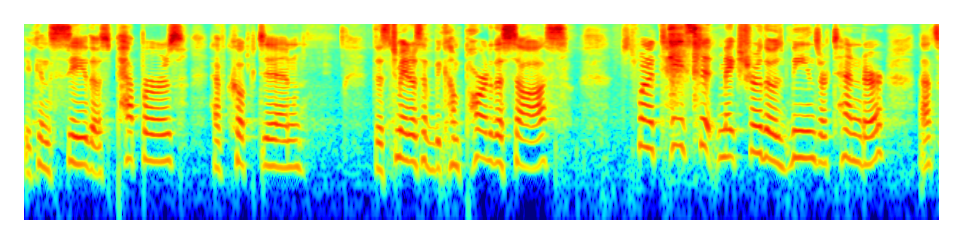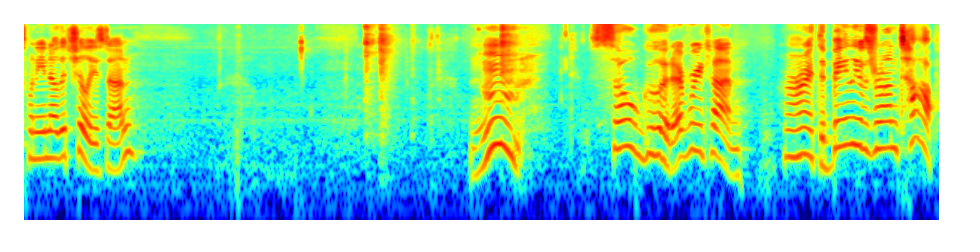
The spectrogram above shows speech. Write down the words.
you can see those peppers have cooked in. Those tomatoes have become part of the sauce. Just wanna taste it, make sure those beans are tender. That's when you know the chili's done. Mmm, so good every time. All right, the bay leaves are on top.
